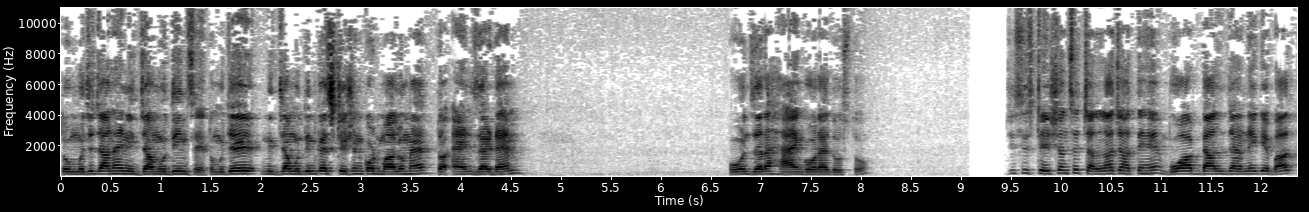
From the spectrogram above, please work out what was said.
तो मुझे जाना है निजामुद्दीन से। तो मुझे निजामुद्दीन का स्टेशन कोड मालूम है तो एन जेड एम फ़ोन ज़रा हैंग हो रहा है दोस्तों। जिस स्टेशन से चलना चाहते हैं, वो आप डाल जाने के बाद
